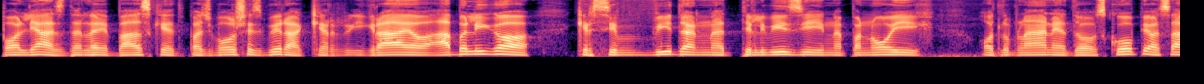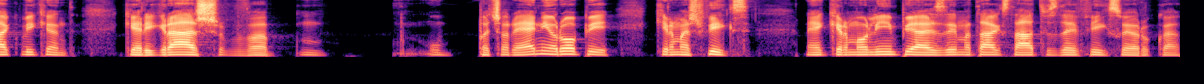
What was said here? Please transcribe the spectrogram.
pol ja, zdaj je basket pač boljša izbira, ker igrajo Abeligo, ker si viden na televiziji, na panojih od Ljubljana do Skopja vsak vikend, ker igraš v, v pač urejeni Evropi, kjer imaš fiks. Ne, ker ima Olimpija zdaj ima tak status, da je fiks v Evropi.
